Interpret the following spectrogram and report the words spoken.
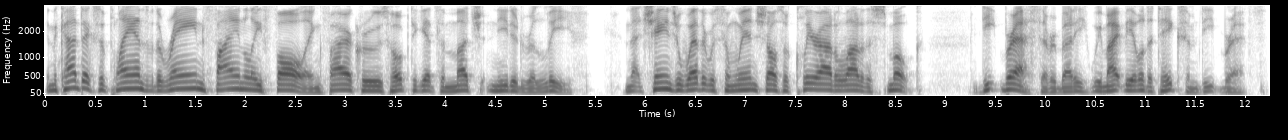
In the context of plans of the rain finally falling, fire crews hope to get some much needed relief. And that change of weather with some wind should also clear out a lot of the smoke. Deep breaths, everybody. We might be able to take some deep breaths.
